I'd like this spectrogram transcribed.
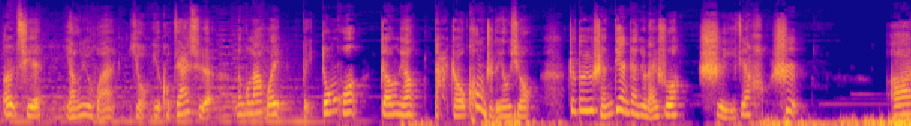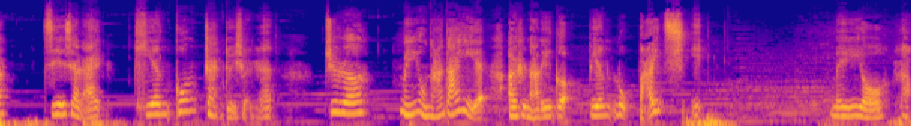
而且杨玉环有一口加血，能够拉回被东皇张良。大招控制的英雄，这对于神殿战队来说是一件好事。而接下来天宫战队选人，居然没有拿打野，而是拿了一个边路白起。没有老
